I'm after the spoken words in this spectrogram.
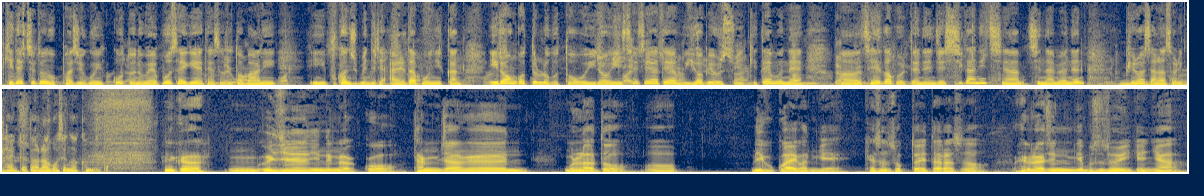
기대치도 높아지고 있고 또는 외부 세계에 대해서도 더 많이 이 북한 주민들이 알다 보니까 이런 것들로부터 오히려 이 체제에 대한 위협이 올 수 있기 때문에 어, 제가 볼 때는 이제 시간이 지나, 지나면은 필요하지 않아서 이렇게 할 거다라고 생각합니다. 그러니까 음, 의지는 있는 것 같고 당장은 몰라도 어, 미국과의 관계 개선 속도에 따라서 핵을 가진 게 무슨 소용이 있겠냐.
